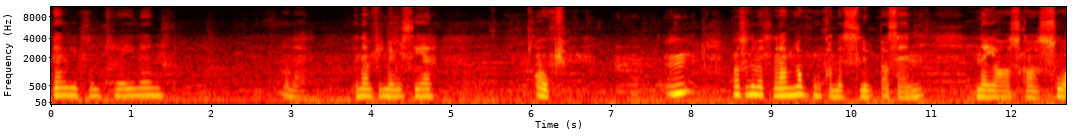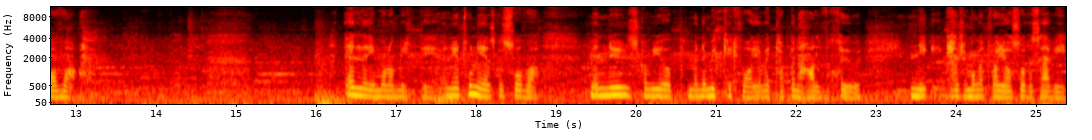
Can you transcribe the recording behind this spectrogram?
Där är liksom trailern. Och där. Det är den filmen vi ser. Och... Mm, vad som du vet, den här vloggen kommer sluta sen. När jag ska sova. Eller imorgon bitti. Jag tror när jag ska sova. Men nu ska vi upp, men det är mycket kvar. Jag vet klockan är halv sju. Ni, kanske många tror jag sover så här vid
